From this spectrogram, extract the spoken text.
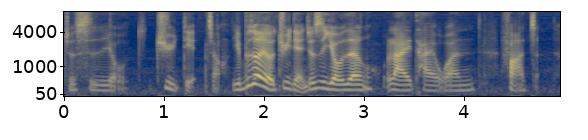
就是有据点这样，也不是说有据点，就是有人来台湾发展的。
